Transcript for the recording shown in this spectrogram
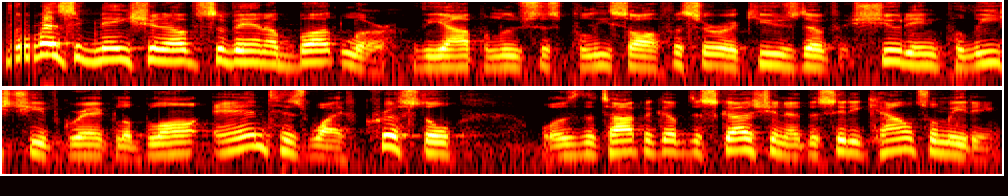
The resignation of Savannah Butler, the Opelousas police officer accused of shooting Police Chief Graig LeBlanc and his wife Crystal, was the topic of discussion at the City Council meeting.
